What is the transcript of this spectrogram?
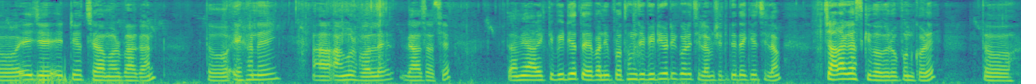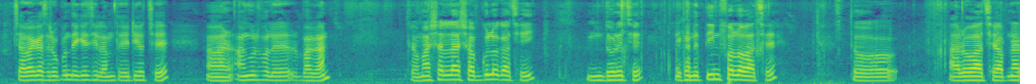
তো এই যে এটি হচ্ছে আমার বাগান। তো এখানেই আঙুর ফলের গাছ আছে। তো আমি আরেকটি ভিডিওতে মানে প্রথম যে ভিডিওটি করেছিলাম, সেটিতে দেখিয়েছিলাম চারা গাছ কীভাবে রোপণ করে। তো চারা গাছ রোপণ দেখিয়েছিলাম, তো এটি হচ্ছে আমার আঙুর ফলের বাগান। তো মাসাল্লাহ সবগুলো গাছেই ধরেছে। এখানে তিন ফলও আছে। তো আরও আছে আপনার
